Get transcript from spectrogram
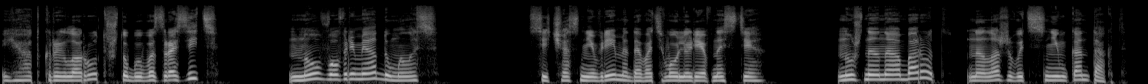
Я открыла рот, чтобы возразить, но вовремя одумалась. Сейчас не время давать волю ревности. Нужно, наоборот, налаживать с ним контакт.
